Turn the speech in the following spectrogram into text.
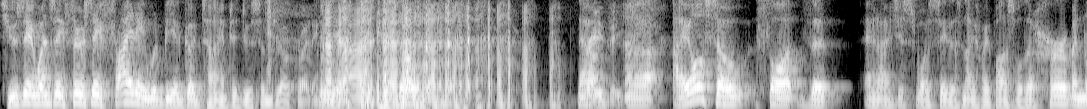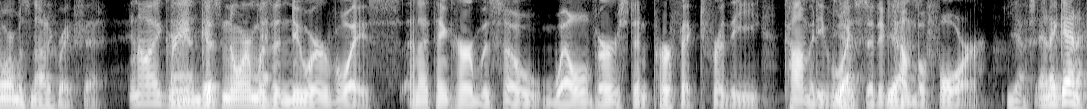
Tuesday, Wednesday, Thursday, Friday would be a good time to do some joke writing. Yeah. so now, Crazy. Uh, I also thought that, and I just want to say this nice way possible, that Herb and Norm was not a great fit. You know, I agree because Norm was a newer voice, and I think Herb was so well versed and perfect for the comedy voice Yes, that had yes. come before. Yes, and again,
